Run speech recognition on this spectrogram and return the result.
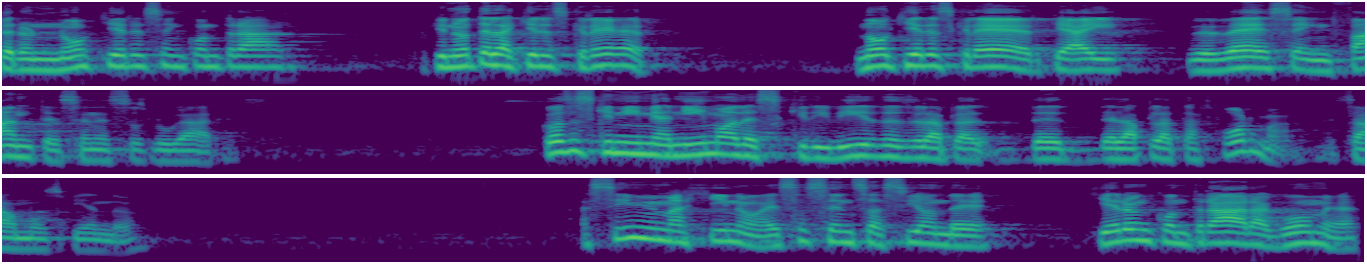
pero no quieres encontrar, porque no te la quieres creer. No quieres creer que hay bebés e infantes en esos lugares. Cosas que ni me animo a describir desde la, de la plataforma, estábamos viendo. Así me imagino esa sensación de quiero encontrar a Gomer,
